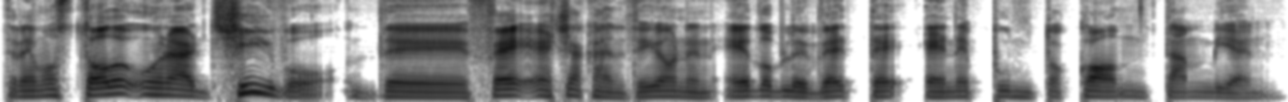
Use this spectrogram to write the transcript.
Tenemos todo un archivo de Fe Hecha Canción en ewtn.com también.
